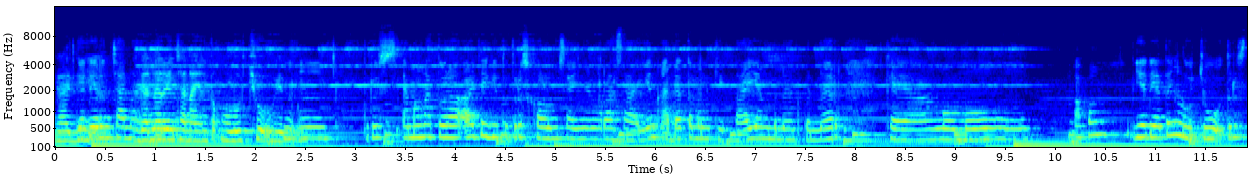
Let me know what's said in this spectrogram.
nggak di nggak direncanain. nggak direncanain untuk ngelucu gitu. Mm-mm. terus emang natural aja gitu. Terus kalau misalnya ngerasain ada teman kita yang benar-benar kayak ngomong apa ya dia teh lucu terus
